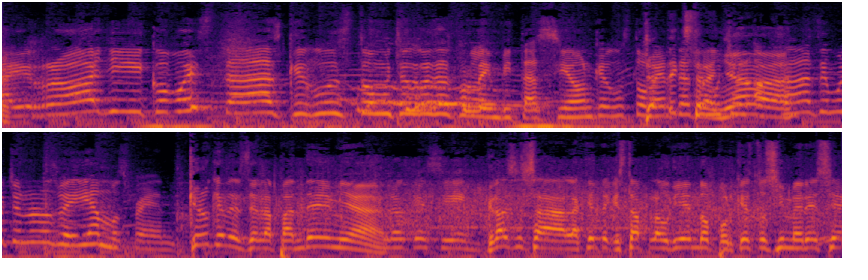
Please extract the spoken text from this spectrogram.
Ay, Rogi, ¿cómo estás? Qué gusto, muchas gracias por la invitación. Qué gusto Ya te verte. Hace mucho- extrañaba. ajá, hace mucho no nos veíamos, friend. Creo que desde la pandemia. Creo que sí. Gracias a la gente que está aplaudiendo porque esto sí merece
